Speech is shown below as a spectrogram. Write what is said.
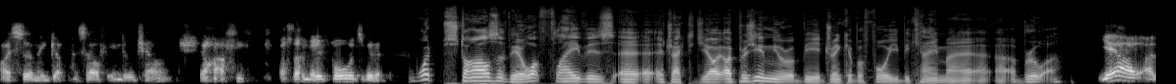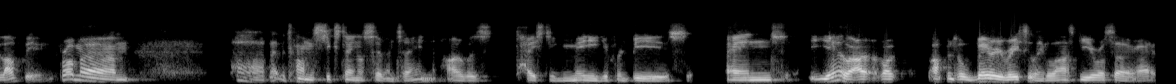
I certainly got myself into a challenge as I moved forwards with it. What styles of beer, what flavours uh, attracted you? I, I, presume you were a beer drinker before you became a, a, a brewer. Yeah, I, I, love beer. From um, oh, about the time of 16 or 17, I was tasting many different beers. And yeah, I, up until very recently, the last year or so, I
